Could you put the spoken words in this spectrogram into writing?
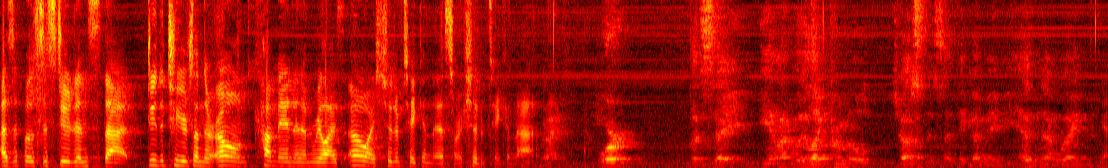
as opposed to students that do the two years on their own, come in and then realize, oh, I should have taken this or I should have taken that. Right. Or, let's say, you know, I really like criminal justice, I think I may be heading that way. Yeah.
